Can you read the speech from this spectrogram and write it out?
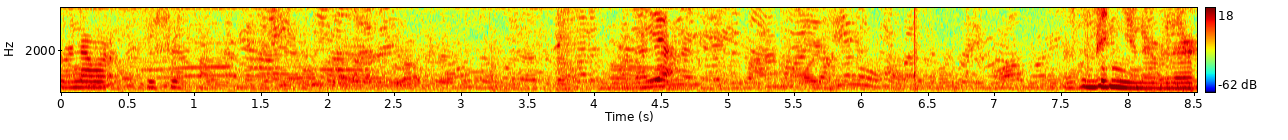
Right now we're at Fisher's Park. Yeah. There's a minion over there.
